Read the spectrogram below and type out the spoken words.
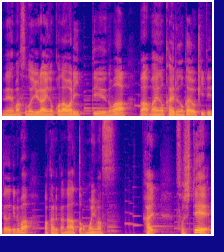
でね、まあその由来のこだわりっていうのは、まあ前のカエルの回を聞いていただければわかるかなと思います。はい。そして、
